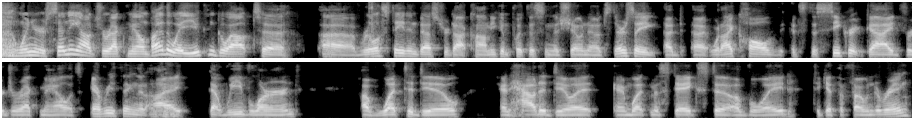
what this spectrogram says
when you're sending out direct mail, and by the way, you can go out to uh, realestateinvestor.com. You can put this in the show notes. There's a, a, a, what I call it's the secret guide for direct mail. It's everything that okay. I that we've learned of what to do and how to do it and what mistakes to avoid to get the phone to ring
